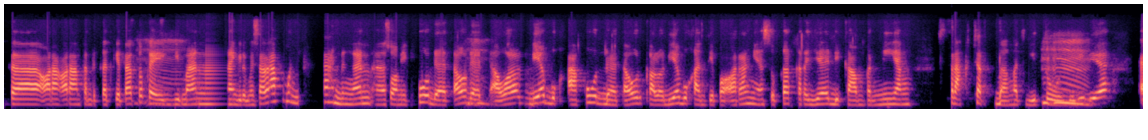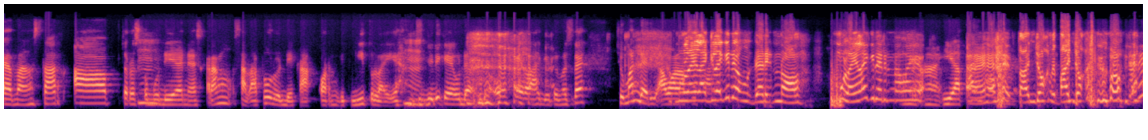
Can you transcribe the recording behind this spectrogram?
ke orang-orang terdekat kita tuh kayak Mm. gimana gitu misalnya aku menikah dengan eh, suamiku udah tahu dari Mm. awal dia buk aku udah tahu kalau dia bukan tipe orang yang suka kerja di company yang structured banget gitu Mm. jadi dia emang startup terus Mm. kemudian ya sekarang startup tuh udah dekakorn gitu gitulah ya Mm. jadi kayak udah udah oke lah gitu maksudnya cuman dari awal Mulai aku- lagi-lagi dong dari nol. Mulai lagi dari nol ayo. Nah, iya kan Eh, tonjok nih, tonjok tapi,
